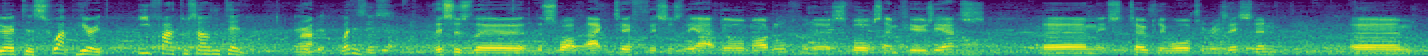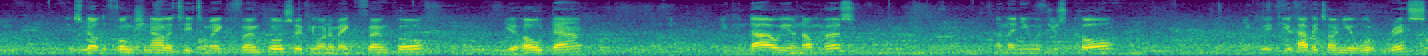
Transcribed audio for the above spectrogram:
we are at the swap here at IFA 2010. And Right. what is this? This is the, the Swap Active. This is the outdoor model for the sports enthusiasts. Um, it's totally water resistant. Um, it's got the functionality to make a phone call. So if you want to make a phone call, you hold down. You can dial your numbers, and then you would just call. You, if you have it on your wrist,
